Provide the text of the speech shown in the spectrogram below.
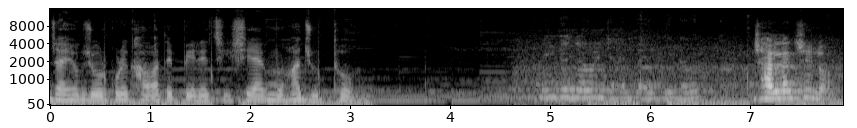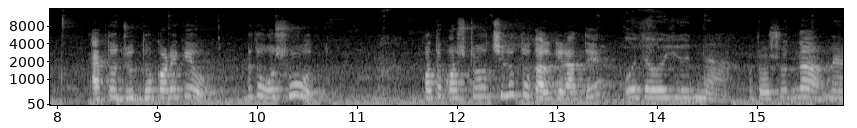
যাই হোক জোর করে খাওয়াতে পেরেছি। সে এক ঝাল লাগছিল। ঝাল লাগছিল? এত যুদ্ধ করে কেউ? ওটা তো ওষুধ। কত কষ্ট হচ্ছিল তো কালকে রাতে? ওটা ওষুধ না। ওটা ওষুধ না? না।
